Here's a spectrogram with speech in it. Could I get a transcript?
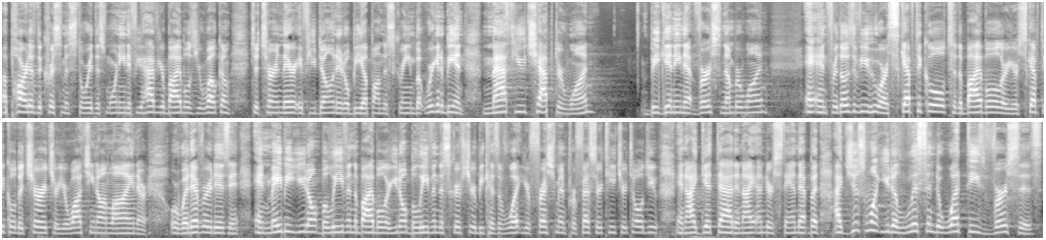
a part of the Christmas story this morning. If you have your Bibles, you're welcome to turn there. If you don't, it'll be up on the screen. But we're going to be in Matthew chapter 1 beginning at verse number one. And for those of you who are skeptical to the Bible, or you're skeptical to church, or you're watching online, or, or whatever it is, and maybe you don't believe in the Bible or you don't believe in the scripture because of what your freshman professor teacher told you, and I get that and I understand that, but I just want you to listen to what these verses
